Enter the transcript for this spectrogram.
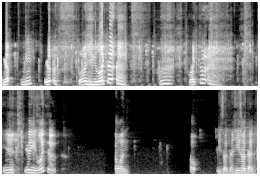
yep. Mm -hmm, yep. Oh, you like that? like that? Yeah, yeah, you like that? I won. Oh, he's not dead. He's not dead.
